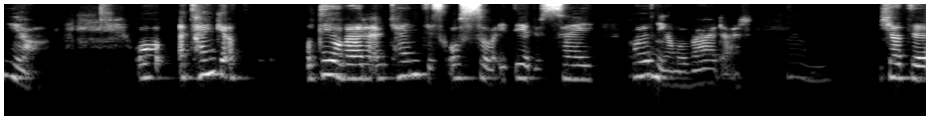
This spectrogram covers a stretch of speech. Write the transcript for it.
Ja. Og jeg tenker at og det å være autentisk også i det du sier, holdninga må være der. Mm. Ikke at det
